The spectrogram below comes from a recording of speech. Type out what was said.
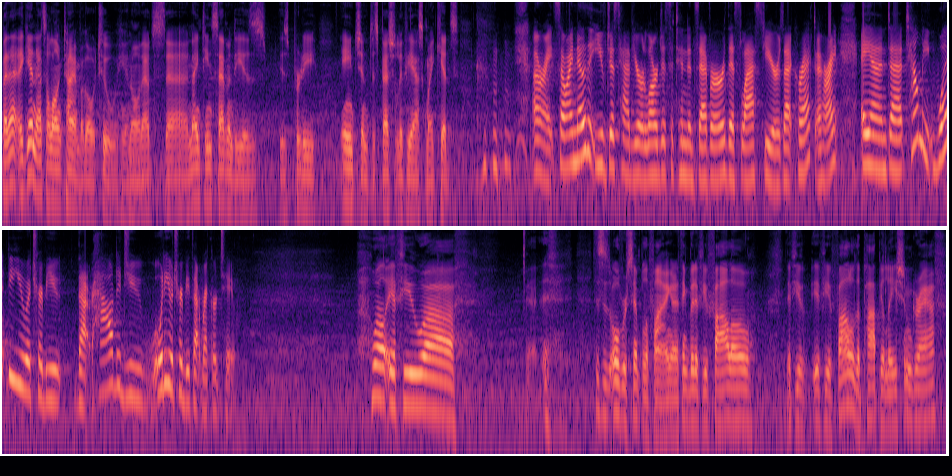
But that, again, that's a long time ago too. You know, that's uh, 1970 is is pretty ancient, especially if you ask my kids. All right. So I know that you've just had your largest attendance ever this last year. Is that correct? All right. And uh, tell me, what do you attribute that? How did you? What do you attribute that record to? Well, if you. Uh, this is oversimplifying, I think, but if you follow if you if you follow the population graph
